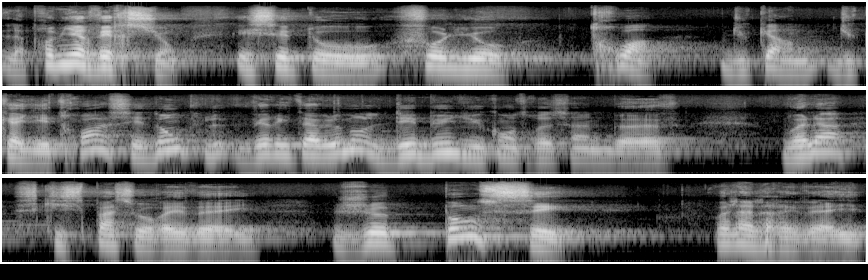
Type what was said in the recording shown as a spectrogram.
la première version, et c'est au folio 3 du, du cahier 3, c'est donc véritablement le début du contre Sainte-Beuve. Voilà ce qui se passe au réveil. Je pensais, voilà le réveil,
